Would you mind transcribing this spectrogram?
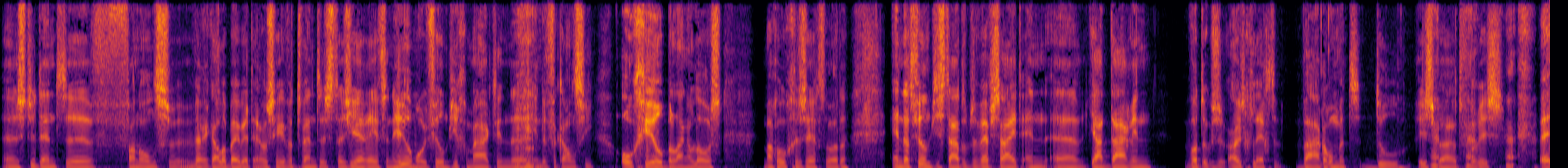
een student uh, van ons, we werken allebei bij het ROC van Twente, stagiair, heeft een heel mooi filmpje gemaakt in de, Mhm. in de vakantie. Ook geheel belangeloos, mag ook gezegd worden. En dat filmpje staat op de website en ja, daarin wordt ook eens uitgelegd waarom het doel is waar het voor is. Ja. Uh,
